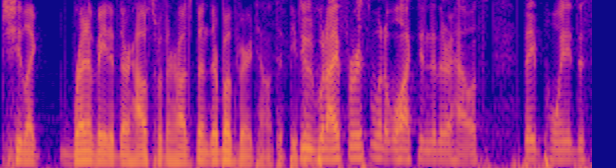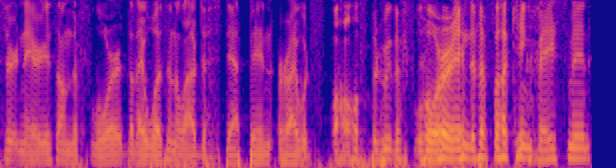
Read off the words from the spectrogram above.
she like renovated their house with her husband. They're both very talented people. Dude, when I first went, walked into their house, they pointed to certain areas on the floor that I wasn't allowed to step in, or I would fall through the floor into the fucking basement.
